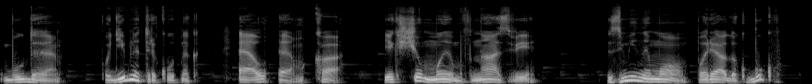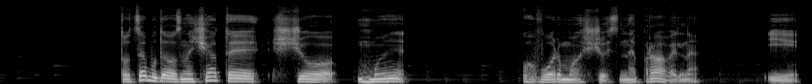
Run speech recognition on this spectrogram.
буде подібний трикутник ЛМК. Якщо ми в назві змінимо порядок букв, то це буде означати, що ми говоримо щось неправильне. І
